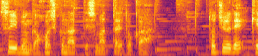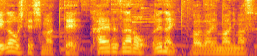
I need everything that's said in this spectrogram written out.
水分が欲しくなってしまったりとか、途中で怪我をしてしまって帰らざるを得ない場合もあります。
